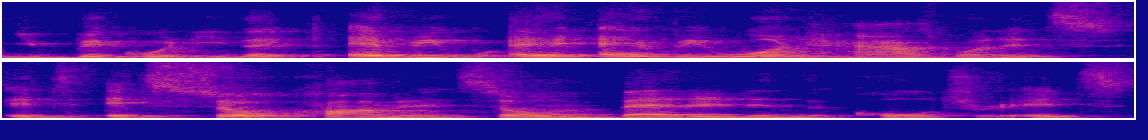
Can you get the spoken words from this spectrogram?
Ubiquity like every everyone has one. It's it's it's so common. It's so embedded in the culture. It's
